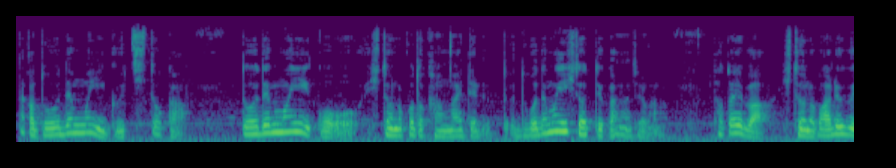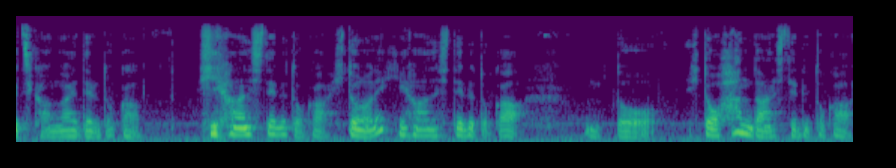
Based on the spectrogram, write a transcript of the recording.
なんかどうでもいい愚痴とかどうでもいいこう人のこと考えてるどうでもいい人っていうか何て言うかな。例えば人の悪口考えてるとか批判してるとか人のね批判してるとか、うんと、人を判断してるとか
